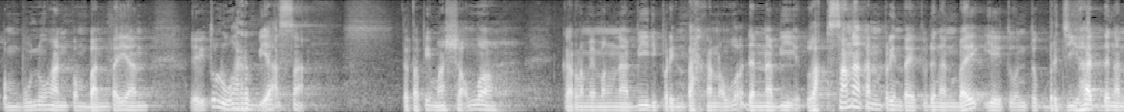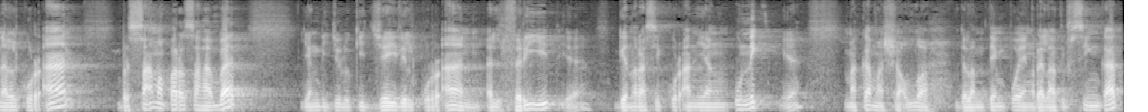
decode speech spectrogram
pembunuhan, pembantaian, ya itu luar biasa. Tetapi Masya Allah karena memang Nabi diperintahkan Allah dan Nabi laksanakan perintah itu dengan baik yaitu untuk berjihad dengan Al-Quran bersama para sahabat yang dijuluki Jailil Quran Al-Farid ya generasi Quran yang unik ya. Maka Masya Allah dalam tempo yang relatif singkat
